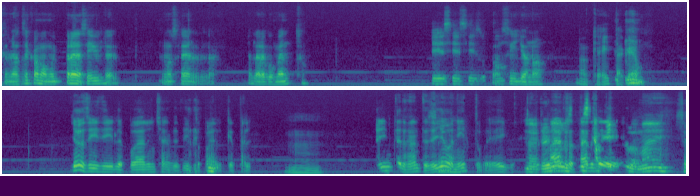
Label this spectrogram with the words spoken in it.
se me hace como muy predecible, no sé, el, el argumento. Sí, sí, sí, supongo. Así yo no. Ok, taqueo. Yo sí, sí, le puedo dar un chancecito para ver qué tal. Mm. Es interesante, Sí. oye bonito, güey. La regla de los tres capítulos, mae. Sí,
